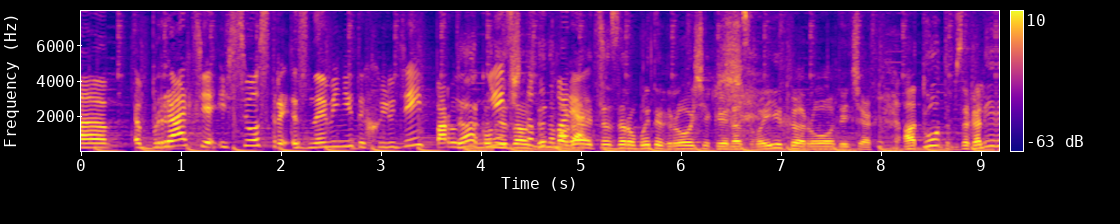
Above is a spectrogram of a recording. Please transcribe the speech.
э, братья и сестры знаменитых людей порой Так, вони нечто завжди вытворяют. намагаються заробити грошики на своїх родичах. А тут взагалі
